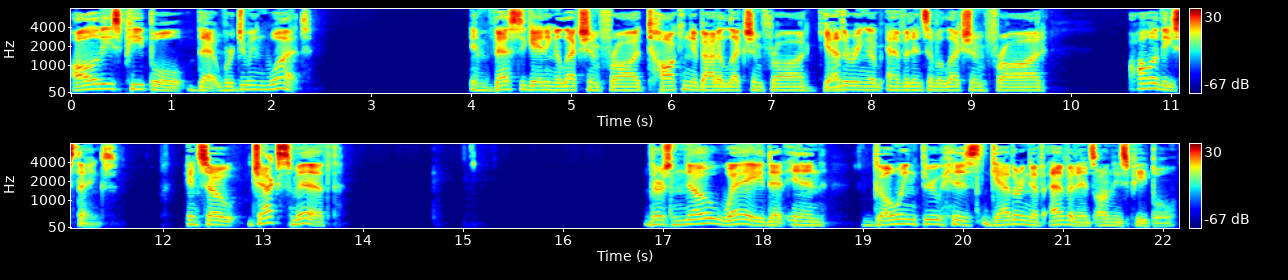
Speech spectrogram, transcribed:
all of these people that were doing what? Investigating election fraud, talking about election fraud, gathering evidence of election fraud, all of these things. And so Jack Smith, there's no way that in going through his gathering of evidence on these people,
